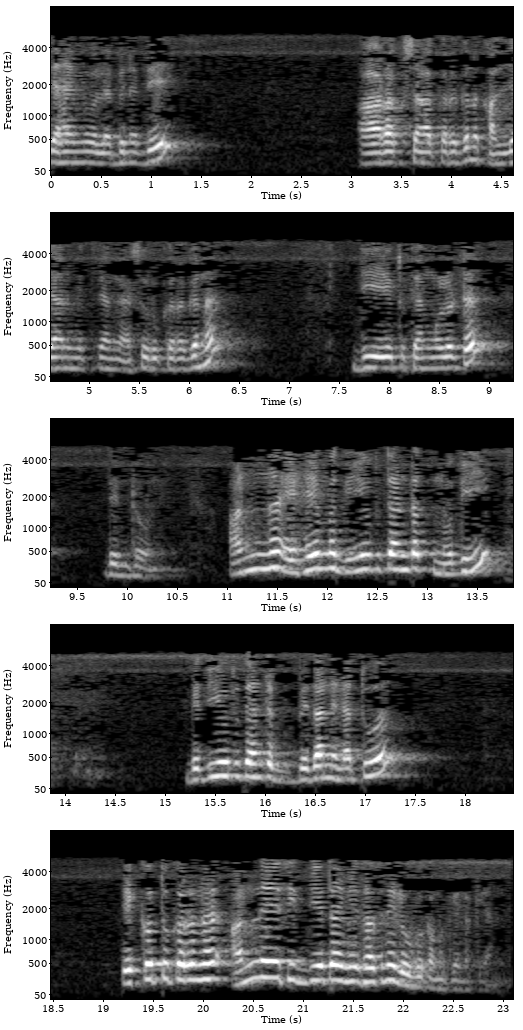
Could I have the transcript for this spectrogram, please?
දැහැමිව ලැබෙන දේ ආරක්ෂා කරගෙන කල්යාණ මිත්‍රයන් ඇසුරු කරගෙන දී යුතු තැන් වලට දෙන්න ඕනේ. අන්න එහෙම දී යුතු තැනටත් නොදී බෙදිය යුතු තැනට බෙදන්නේ නැතුව එකතු කරන අන්නේ සිද්ධියටයි මේ ශාසනයේ ලෝභකම කියලා කියන්නේ.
